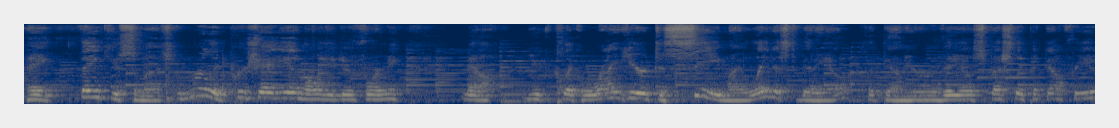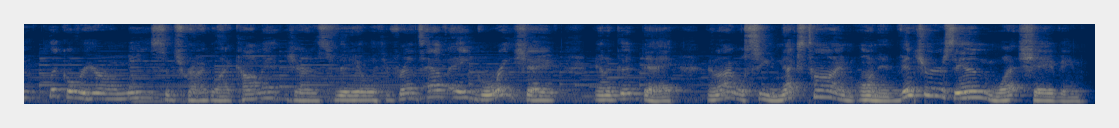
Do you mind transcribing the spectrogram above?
Hey, thank you so much. Really appreciate you and all you do for me. Now, you click right here to see my latest video. Click down here on the video specially picked out for you. Click over here on me, subscribe, like, comment, share this video with your friends. Have a great shave and a good day. And I will see you next time on Adventures in Wet Shaving.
